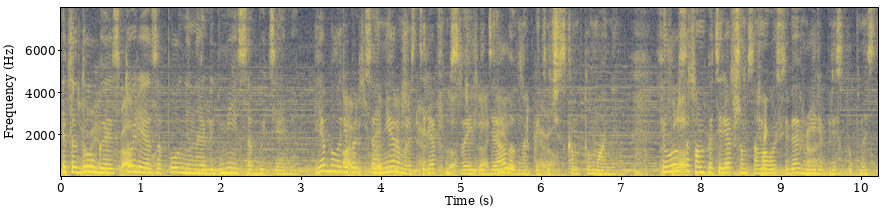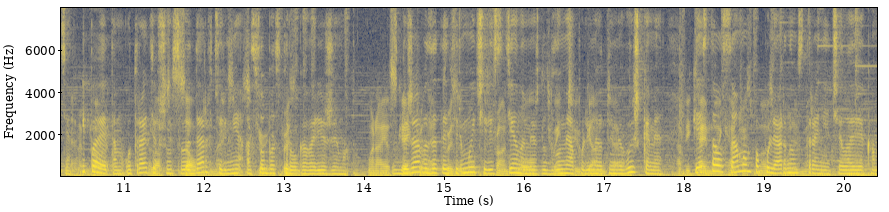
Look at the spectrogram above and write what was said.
Это долгая история, заполненная людьми и событиями. Я был революционером, растерявшим свои идеалы в наркотическом тумане. Философом, потерявшим самого себя в мире преступности. И поэтом, утратившим свой дар в тюрьме особо строгого режима. Сбежав из этой тюрьмы через стену между двумя пулеметными вышками, я стал самым популярным в стране человеком.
